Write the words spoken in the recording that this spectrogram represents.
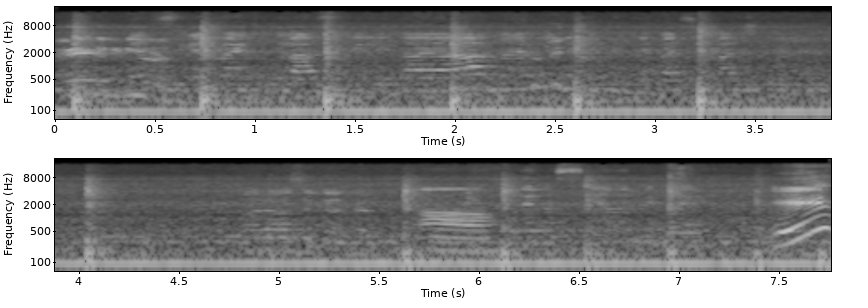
ਇਹ ਕਿੰਨੇ ਪੈਸੇ ਬਚ ਗਏ ਮਾਰਾ ਉਸੇ ਕਰ ਆ ਤੇ ਲੱਸੀਆਂ ਦਾ ਵੀ ਇਹ?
